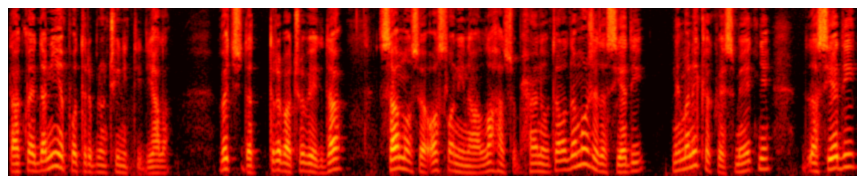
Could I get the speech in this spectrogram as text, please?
dakle da nije potrebno činiti dijela, već da treba čovjek da samo se osloni na Allaha subhanahu wa ta'ala, da može da sjedi, nema nikakve smetnje, da sjedi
